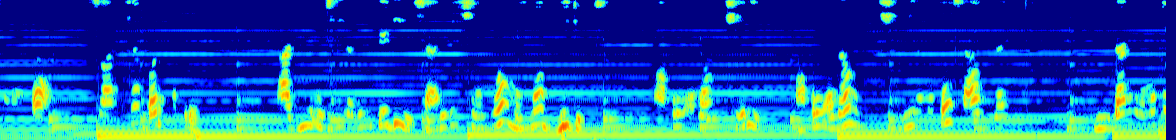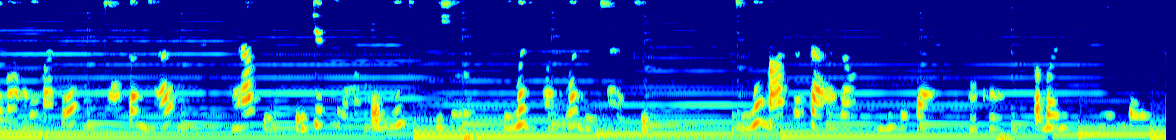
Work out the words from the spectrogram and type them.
જણાવતા સ્વાસ્થ્ય પર ખતરો. આજની ઉછરી રહેલી પેઢી શારીરિક શ્રમનો મહિમા ભૂલી ચૂકી છે. આપણે અગાઉની શેરી, આપણે અગાઉની શેરી રમતો સાવ ભૂલાઈ ગઈ છે. મેદાની રમતોમાં હવે માત્ર ઝાકમ ઝાડ ધરાવતી ક્રિકેટની રમતોની જ કિશોરો તેમજ યુવાનોમાં દિલચા છે. જેને બાદ કરતા અગાઉ ગીલી દંડા ખોખો કબડ્ડી ગેડી દડો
